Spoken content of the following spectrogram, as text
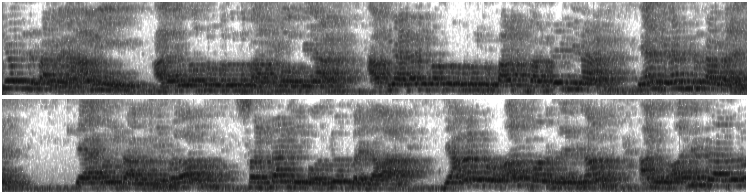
কেউ দিতে পারবে না। আমি আগামী বছর পর্যন্ত বাঁচবো কিনা? আপনি আগামী বছর পর্যন্ত বাঁচ- বাঁচবেন কিনা? এর গ্যারান্টি তো কারও নাই। তো এখন তার উচিত হলো সন্তানকে বসিয়ত করে যাওয়া। যে আমার উপর হজ খরচ হয়েছিল, আমি হজের যাওয়ার জন্য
